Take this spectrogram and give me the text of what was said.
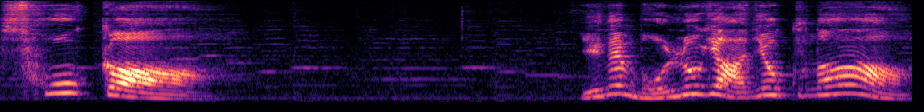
소가. 얘네 멀록이 아니었구나.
